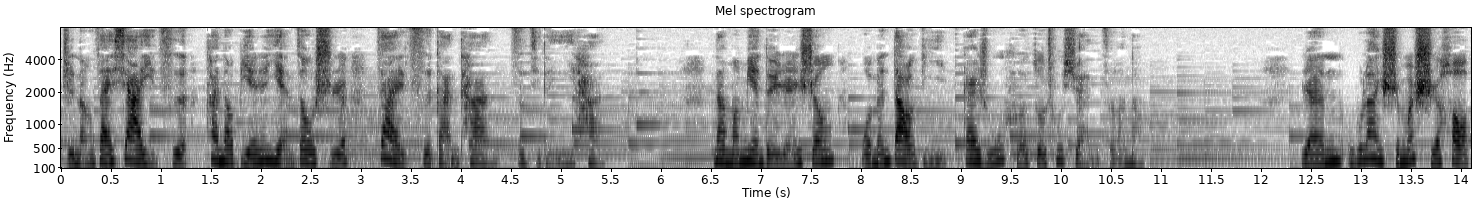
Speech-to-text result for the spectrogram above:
只能在下一次看到别人演奏时，再次感叹自己的遗憾。那么，面对人生，我们到底该如何做出选择呢？人无论什么时候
